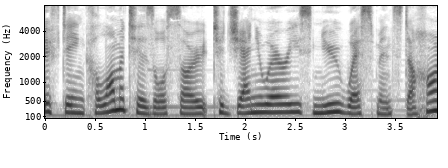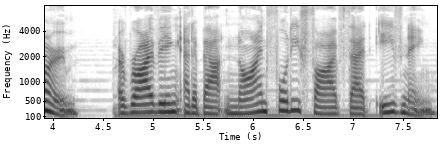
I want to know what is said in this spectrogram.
15 kilometres or so to January's new Westminster home, arriving at about 9:45 that evening.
